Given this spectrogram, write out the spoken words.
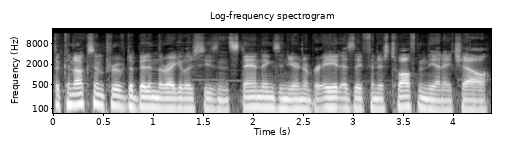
The Canucks improved a bit in the regular season standings in year number 8 as they finished 12th in the NHL.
